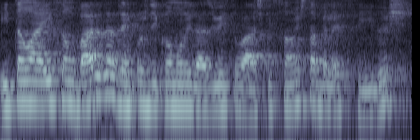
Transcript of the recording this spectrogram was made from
Então aí são vários exemplos de comunidades virtuais que são estabelecidos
